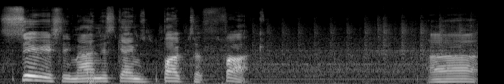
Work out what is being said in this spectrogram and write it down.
Seriously, man, this game's bugged to fuck. Uh,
